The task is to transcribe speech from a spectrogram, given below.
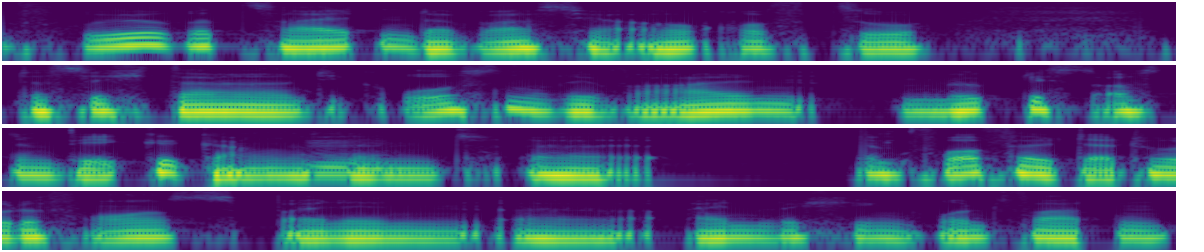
frühere Zeiten, da war es ja auch oft so, dass sich da die großen Rivalen möglichst aus dem Weg gegangen mhm. sind. Äh, Im Vorfeld der Tour de France bei den äh, einwöchigen Rundfahrten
